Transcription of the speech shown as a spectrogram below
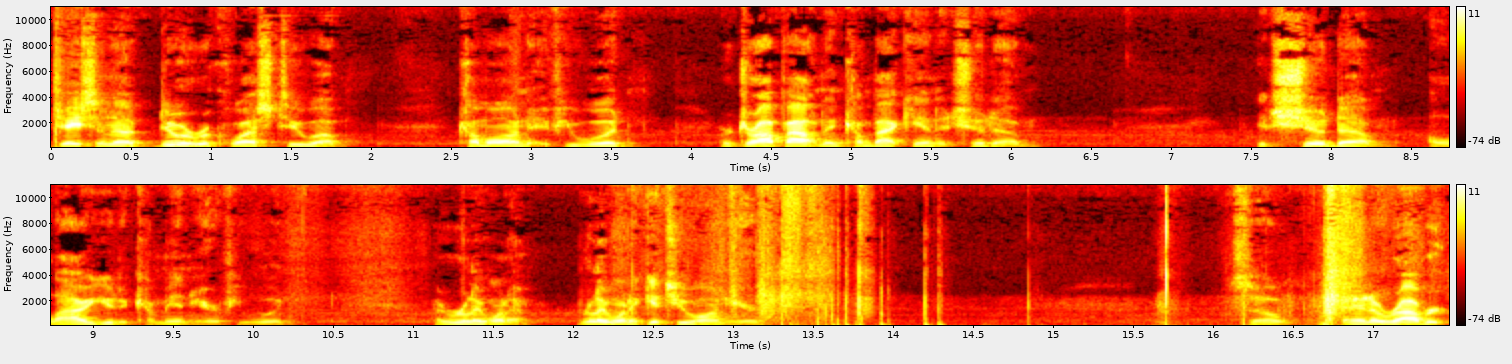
Jason, uh, do a request to uh, come on if you would, or drop out and then come back in. It should um, it should um, allow you to come in here if you would. I really want to really want to get you on here. So, I know Robert,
